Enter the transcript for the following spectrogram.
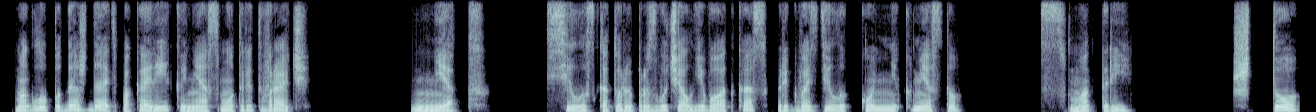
— могло подождать, пока Рика не осмотрит врач. «Нет». Сила, с которой прозвучал его отказ, пригвоздила Конни к месту. «Смотри». «Что?»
